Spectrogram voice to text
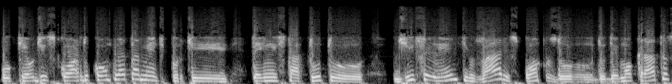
o que eu discordo completamente, porque tem um estatuto diferente em vários pontos do, do Democratas,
